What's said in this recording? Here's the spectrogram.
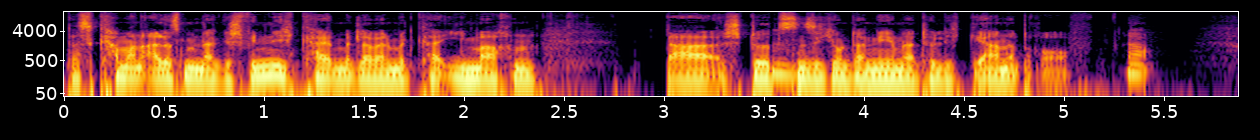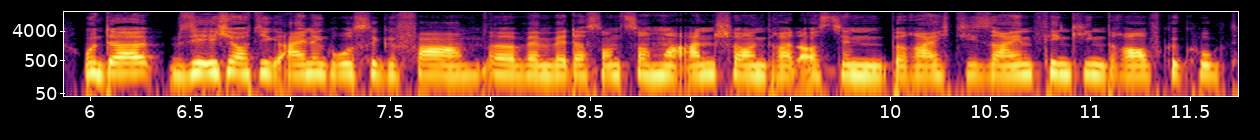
Das kann man alles mit einer Geschwindigkeit mittlerweile mit KI machen. Da stürzen mhm. sich Unternehmen natürlich gerne drauf. Ja. Und da sehe ich auch die eine große Gefahr, äh, wenn wir das uns nochmal anschauen, gerade aus dem Bereich Design Thinking drauf geguckt.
